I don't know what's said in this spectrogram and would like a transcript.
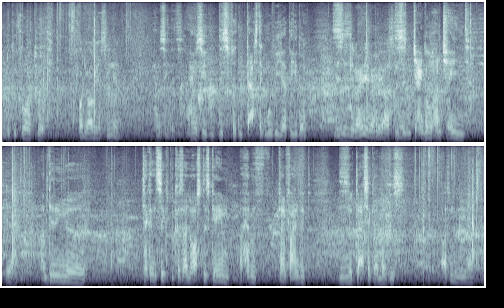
I'm looking forward to it. I thought you already seen it. I haven't seen it. I haven't seen this fantastic movie yet either. This is a very, very awesome This is movie. Django Unchained. Yeah. I'm getting uh, Tekken 6 because I lost this game. I haven't can't find it. This is a classic. I love this. Awesome movie. Yeah.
